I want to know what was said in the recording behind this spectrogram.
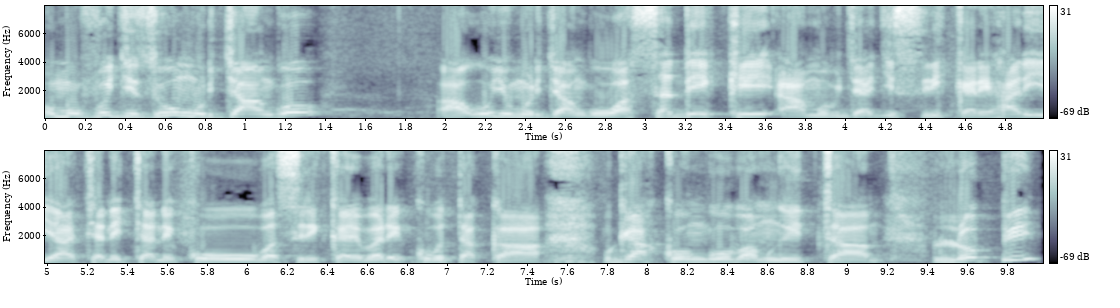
umuvugizi w'umuryango w'uyu muryango wa sadeke ah, mu bya gisirikare hariya cyane cyane ku basirikare bari ku butaka bwa kongo bamwita lopi.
